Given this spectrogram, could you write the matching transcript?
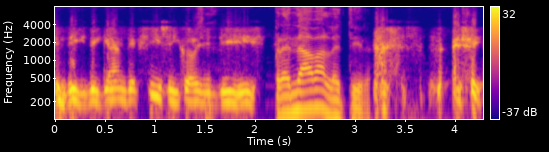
di, di, grande fisico. Sì. Di... Prende la palla e tira. eh, sì.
